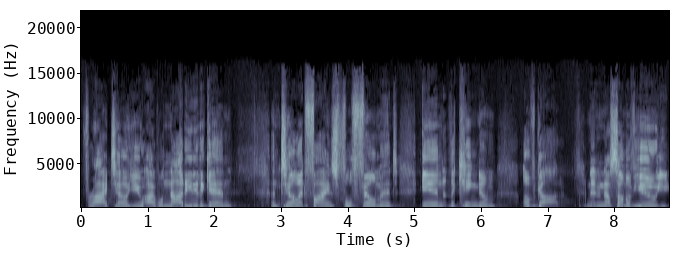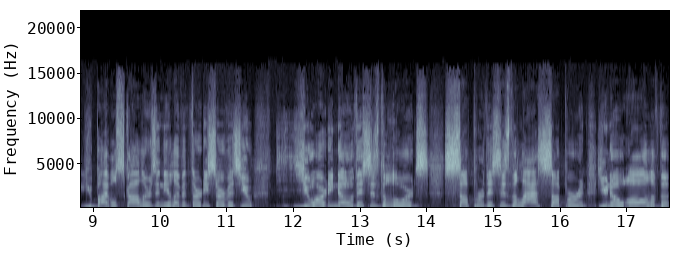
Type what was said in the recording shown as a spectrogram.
For I tell you, I will not eat it again until it finds fulfillment in the kingdom of God. Now, some of you, you Bible scholars in the 1130 service, you, you already know this is the Lord's Supper. This is the Last Supper, and you know all of the,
